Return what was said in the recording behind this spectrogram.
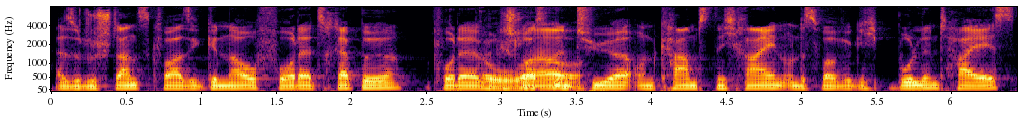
Also du standst quasi genau vor der Treppe, vor der oh, geschlossenen wow. Tür und kamst nicht rein und es war wirklich bullend heiß.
